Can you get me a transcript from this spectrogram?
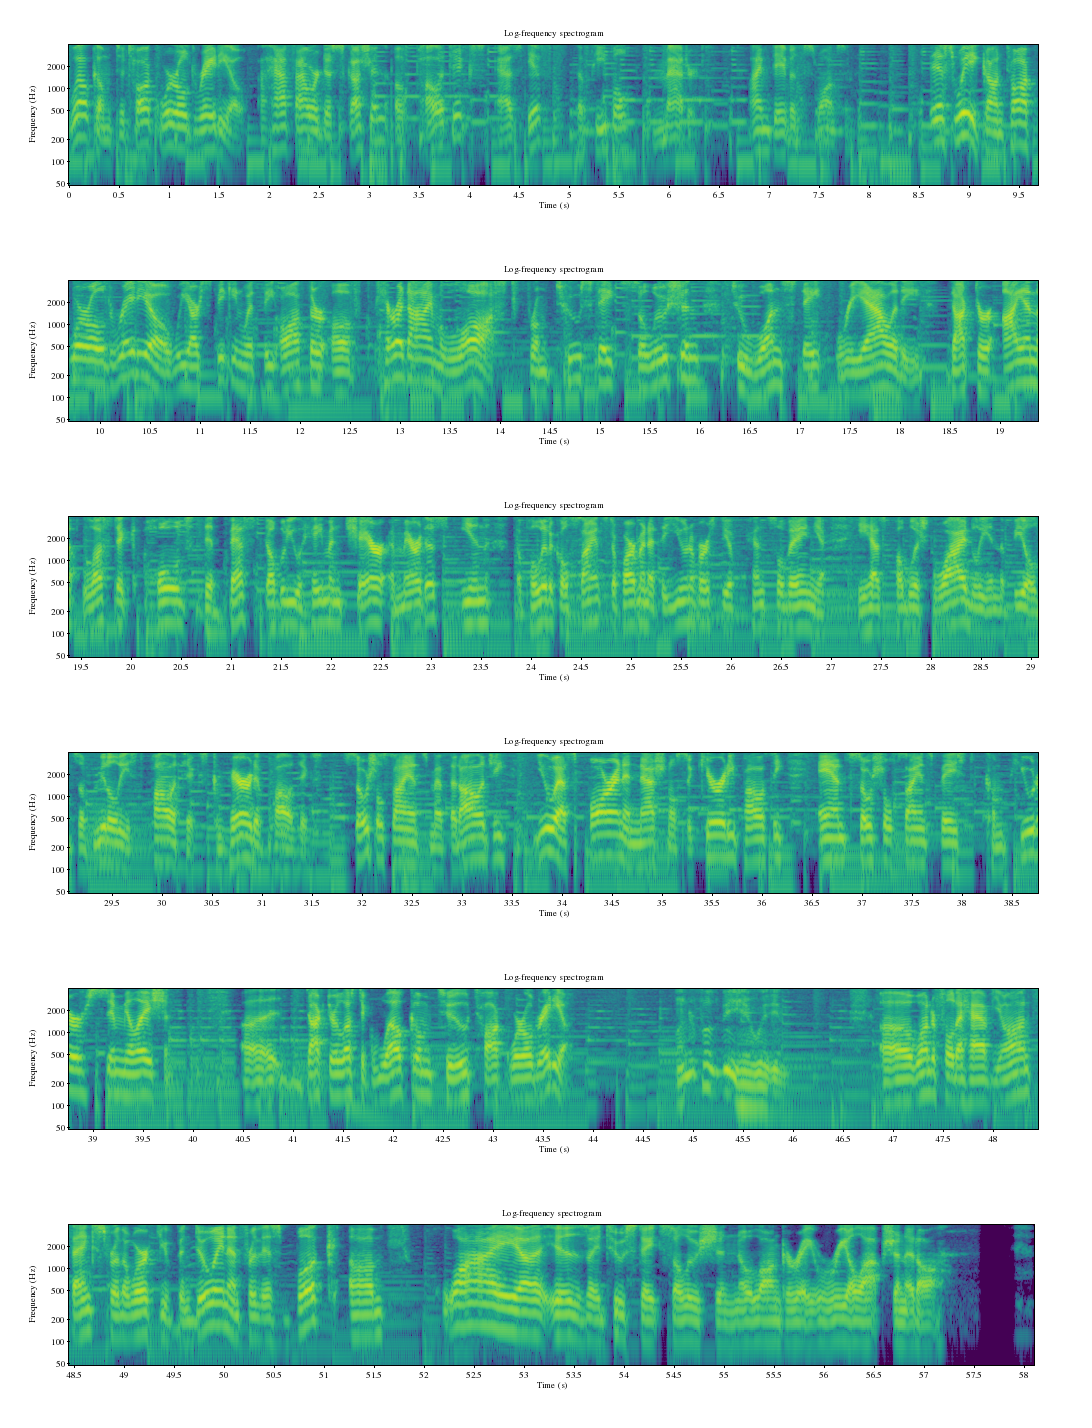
Welcome to Talk World Radio, a half hour discussion of politics as if the people mattered. I'm David Swanson. This week on Talk World Radio, we are speaking with the author of Paradigm Lost From Two State Solution to One State Reality. Dr. Ian Lustick holds the Bess W. Heyman Chair Emeritus in the Political Science Department at the University of Pennsylvania. He has published widely in the fields of Middle East politics, comparative politics, social science methodology, U.S. foreign and national security policy, and social science based computer simulation. Uh, Dr. Lustick, welcome to Talk World Radio. Wonderful to be here with you. Uh, wonderful to have you on. Thanks for the work you've been doing and for this book. Um, why uh, is a two state solution no longer a real option at all?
